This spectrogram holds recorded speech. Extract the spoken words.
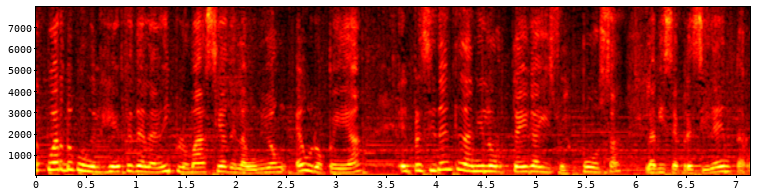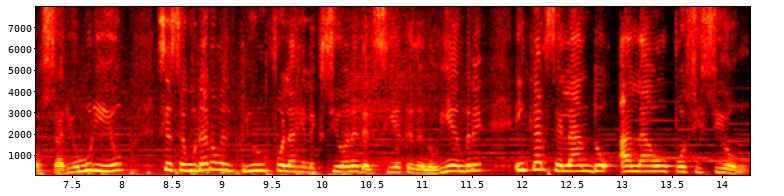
acuerdo con el jefe de la diplomacia de la Unión Europea, el presidente Daniel Ortega y su esposa, la vicepresidenta Rosario Murillo, se aseguraron el triunfo en las elecciones del 7 de noviembre, encarcelando a la oposición.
